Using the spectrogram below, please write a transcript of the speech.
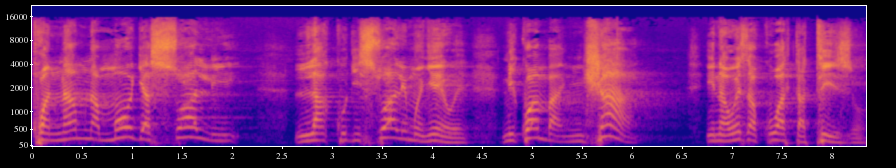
Kwa namna moja, swali la kujiswali mwenyewe ni kwamba njaa inaweza kuwa tatizo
